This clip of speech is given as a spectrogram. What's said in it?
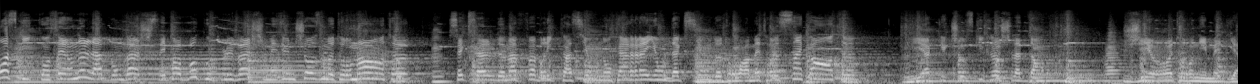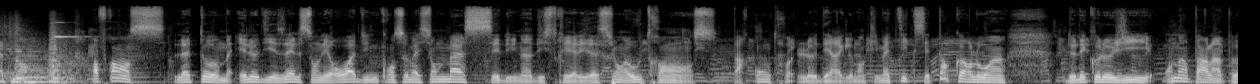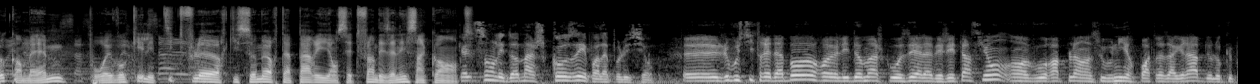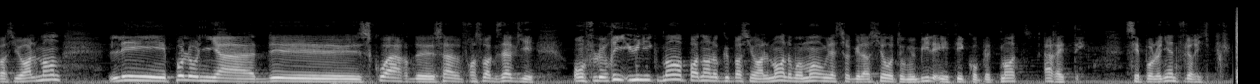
En ce qui concerne la bombage, c'est pas beaucoup plus vache, mais une chose me tourmente, c'est que celle de ma fabrication n'ont qu'un rayon d'action de 3 mètres 50. Il y a quelque chose qui cloche là-dedans. J'y retourne immédiatement. En France, l'atome et le diesel sont les rois d'une consommation de masse et d'une industrialisation à outrance. Par contre, le dérèglement climatique, c'est encore loin. De l'écologie, on en parle un peu quand même, pour évoquer les petites fleurs qui se meurent à Paris en cette fin des années 50. Quels sont les dommages causés par la pollution? Euh, Je vous citerai d'abord euh, les dommages causés à la végétation, en vous rappelant un souvenir pas très agréable de l'occupation allemande les Polonias des squares de François Xavier ont fleuri uniquement pendant l'occupation allemande au moment où la circulation automobile était complètement arrêtée. Ces Polonias ne fleurissent plus.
